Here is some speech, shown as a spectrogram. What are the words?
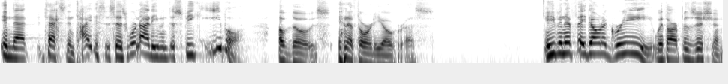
in that text in Titus, it says we're not even to speak evil of those in authority over us. Even if they don't agree with our position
